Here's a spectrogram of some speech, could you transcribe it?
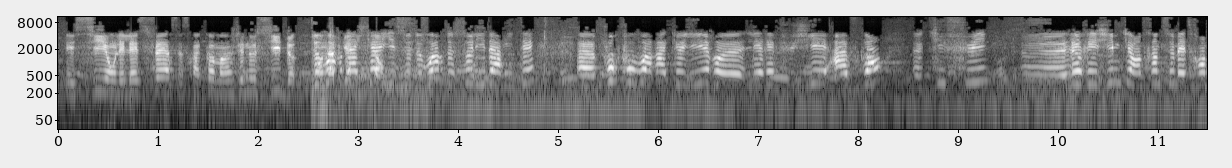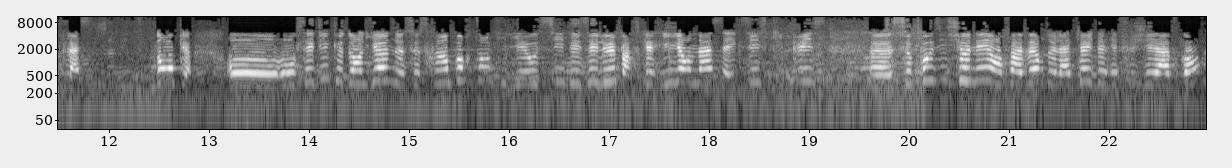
et si on les laisse faire, ce sera comme un génocide devoir d'accueil et ce devoir de solidarité euh, pour pouvoir accueillir euh, les réfugiés afghans euh, qui fuient le régime qui est en train de se mettre en place. Donc, on, s'est dit que dans Lyon, ce serait important qu'il y ait aussi des élus, parce qu'il y en a, ça existe, qui puissent se positionner en faveur de l'accueil des réfugiés afghans,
